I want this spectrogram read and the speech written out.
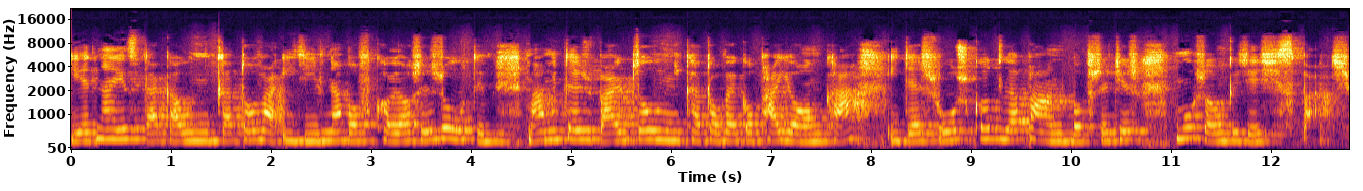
Jedna jest taka unikatowa i dziwna, bo w kolorze żółtym. Mamy też bardzo unikatowego pająka i też łóżko dla pan, bo przecież muszą gdzieś spać.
